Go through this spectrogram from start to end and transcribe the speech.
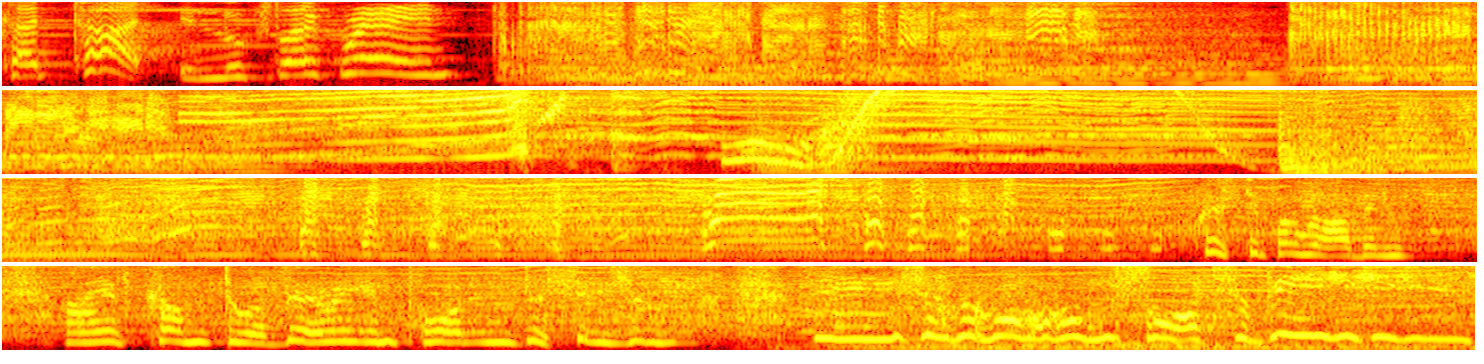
Tut tut, it looks like rain. Robin, I have come to a very important decision. These are the wrong sorts of bees.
